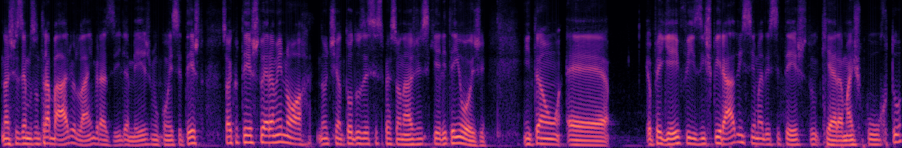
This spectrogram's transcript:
nós fizemos um trabalho lá em Brasília mesmo com esse texto, só que o texto era menor, não tinha todos esses personagens que ele tem hoje. Então, é, eu peguei e fiz inspirado em cima desse texto, que era mais curto,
